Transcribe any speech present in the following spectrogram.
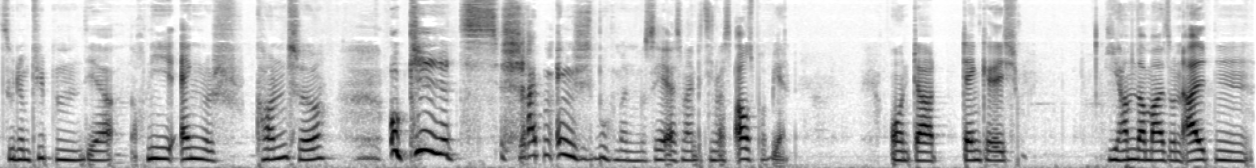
zu dem Typen, der noch nie Englisch konnte, okay, jetzt schreib ein englisches Buch. Man muss ja erstmal ein bisschen was ausprobieren. Und da denke ich, die haben da mal so einen alten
